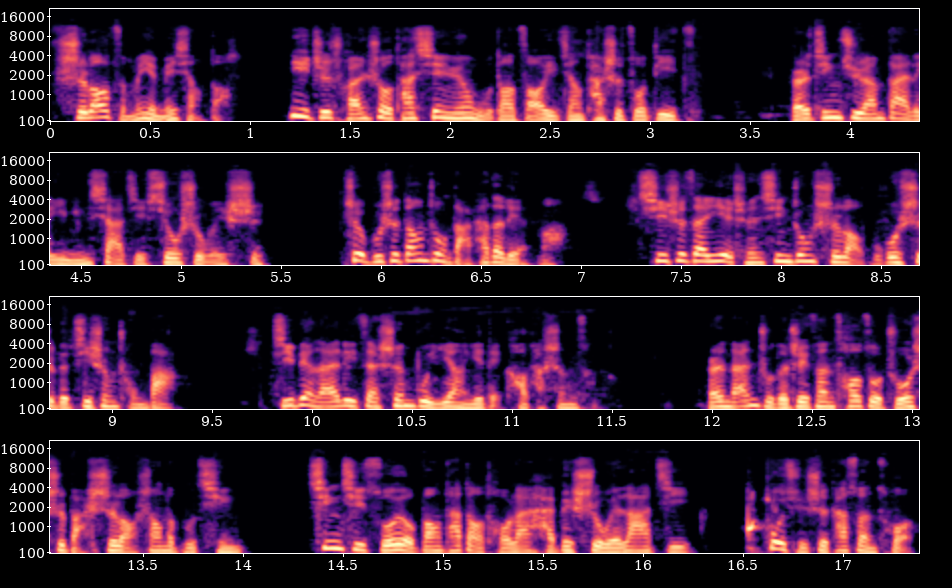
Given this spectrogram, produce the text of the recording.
石老怎么也没想到，一直传授他仙元武道，早已将他视作弟子，而今居然拜了一名下界修士为师，这不是当众打他的脸吗？其实，在叶晨心中，石老不过是个寄生虫罢了，即便来历再深不一样，也得靠他生存。而男主的这番操作，着实把石老伤得不轻，倾其所有帮他，到头来还被视为垃圾。或许是他算错了，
